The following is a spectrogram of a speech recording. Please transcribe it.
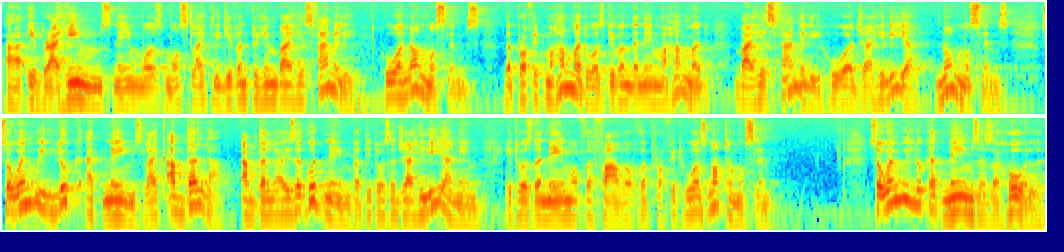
Uh, Ibrahim's name was most likely given to him by his family who were non-Muslims. The Prophet Muhammad was given the name Muhammad by his family who were Jahiliyyah, non-Muslims. So when we look at names like Abdullah, Abdullah is a good name, but it was a Jahiliyyah name. It was the name of the father of the Prophet who was not a Muslim. So when we look at names as a whole,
